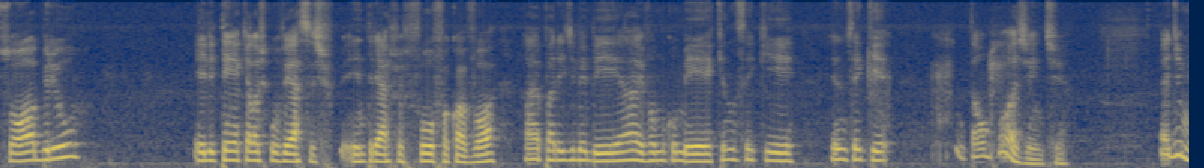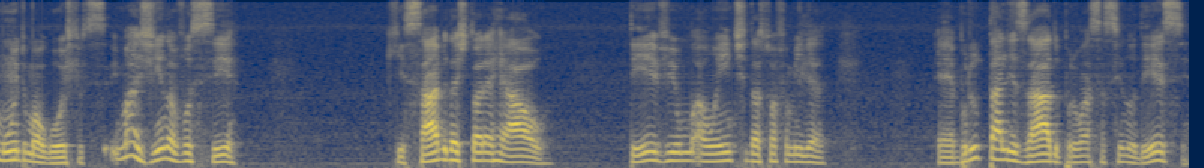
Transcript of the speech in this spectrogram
sóbrio, ele tem aquelas conversas, entre aspas, fofa com a avó. Ah, parei de beber, ai, vamos comer, que não sei o que, que não sei o que. Então, pô, gente, é de muito mau gosto. Imagina você que sabe da história real, teve um, um ente da sua família é, brutalizado por um assassino desse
